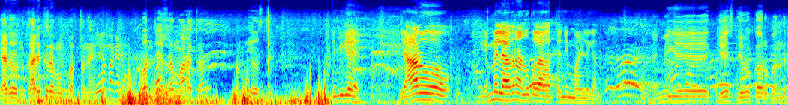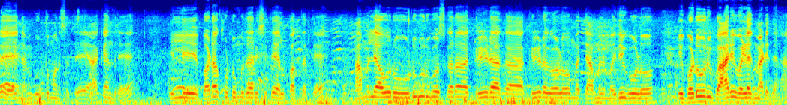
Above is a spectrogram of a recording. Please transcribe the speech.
ಯಾವುದೋ ಒಂದು ಕಾರ್ಯಕ್ರಮಕ್ಕೆ ಬರ್ತಾನೆ ಬಂದು ಎಲ್ಲ ಮಾಡೋಕೆ ನಮಗೆ ವ್ಯವಸ್ಥೆ ನಿಮಗೆ ಯಾರು ಎಂ ಎಲ್ ಎ ಆದ್ರೆ ಅನುಕೂಲ ಆಗುತ್ತೆ ನಿಮ್ಮ ಹಳ್ಳಿಗೆ ಅಂತ? ನಮಗೆ ಕೆ ಎಸ್ ದಿವಾಕರ್ ಬಂದರೆ ನಮಗೆ ಉತ್ತಮ ಅನಿಸುತ್ತೆ. ಯಾಕೆಂದರೆ ಇಲ್ಲಿ ಬಡ ಕುಟುಂಬದವ್ರಿಗೆ ಸಹಿತ ಹೆಲ್ಪ್ ಆಗ್ತತೆ ಆಮೇಲೆ ಅವರು ಹುಡುಗರಿಗೋಸ್ಕರ ಕ್ರೀಡಾ ಕ- ಕ್ರೀಡೆಗಳು ಮತ್ತು ಆಮೇಲೆ ಮದಿಗಳು ಈ ಬಡವರಿಗೆ ಭಾರಿ ಒಳ್ಳೇದು ಮಾಡಿದ್ದಾನೆ.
